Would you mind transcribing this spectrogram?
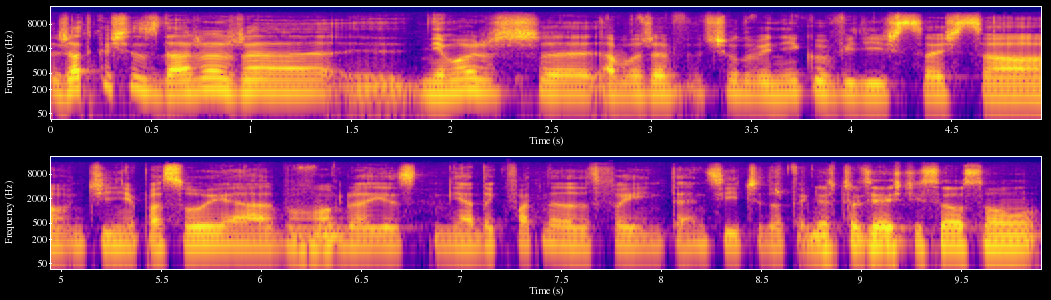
Rzadko się zdarza, że y, nie możesz, y, albo że wśród wyników widzisz coś, co ci nie pasuje, albo mhm. w ogóle jest nieadekwatne do twojej intencji, czy do tego. Nie specjaliści SEO są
